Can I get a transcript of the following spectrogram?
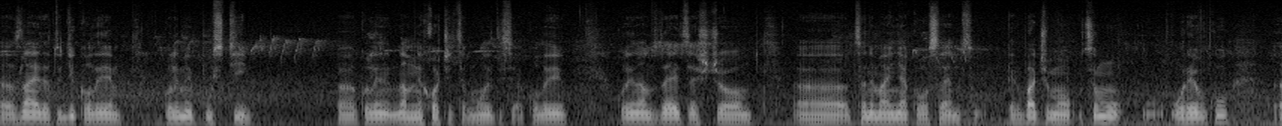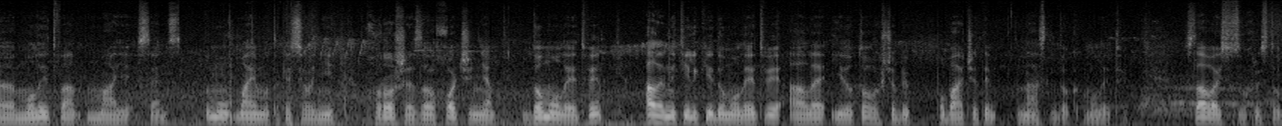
е, знаєте, тоді, коли, коли ми пусті, коли нам не хочеться молитися, коли, коли нам здається, що е, це не має ніякого сенсу. Як бачимо, у цьому уривку е, молитва має сенс. Тому маємо таке сьогодні хороше заохочення до молитви, але не тільки до молитви, але і до того, щоб побачити наслідок молитви. Слава Ісусу Христу!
